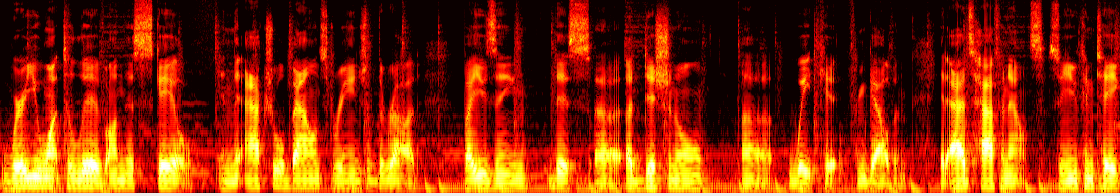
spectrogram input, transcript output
where you want to live on this scale in the actual balanced range of the rod by using this uh, additional uh, weight kit from Galvan. It adds half an ounce. So you can take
